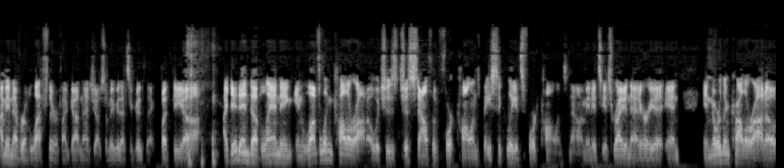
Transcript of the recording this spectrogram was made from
I may never have left there if I'd gotten that job. So maybe that's a good thing. But the uh, I did end up landing in Loveland, Colorado, which is just south of Fort Collins. Basically, it's Fort Collins now. I mean, it's it's right in that area and in northern Colorado,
